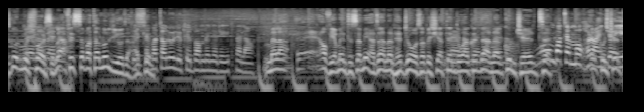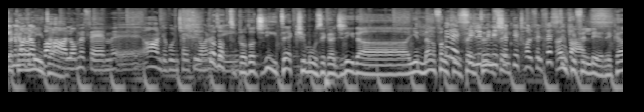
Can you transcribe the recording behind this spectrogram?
żgur mhux forsi. Mela fis-seba ta' Lulju dak. Seba ta' lulju kil bambini rit, mela. Mela, eh, ovvjament is-semija tagħna nħeġġuha sabiex jattendu Mela, għal mela, dan mela. għall-kunċert. U mbagħad hemm oħrajn il-kunċert ta' ġejjin ma dawk Kalamita. baqalhom ifhem. eh, għandu kun ċerti oħra. Prodott, prodott ġdid, ek xi mużika ġdida jinnaf anki Peress fejn. li minix qed nidħol fil-festival. Anki fil-lirika,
